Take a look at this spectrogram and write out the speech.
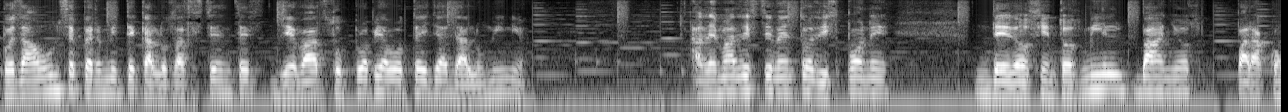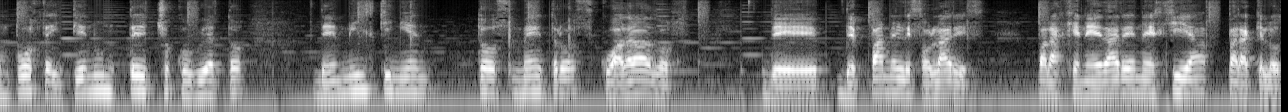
pues aún se permite que a los asistentes llevar su propia botella de aluminio. Además de este evento dispone de 200.000 baños para composta y tiene un techo cubierto de 1500 metros cuadrados de, de paneles solares para generar energía para que los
